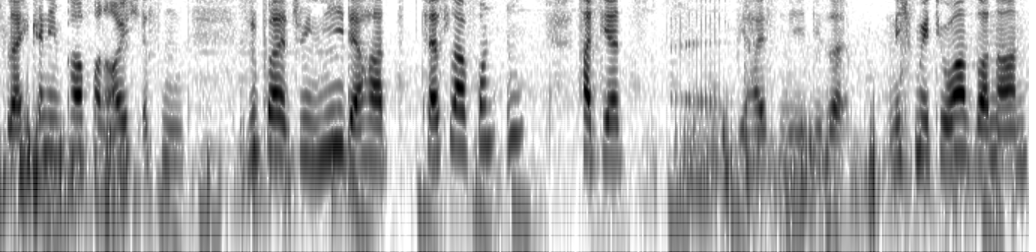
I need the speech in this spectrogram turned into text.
vielleicht kennen ihn ein paar von euch, ist ein super Genie, der hat Tesla erfunden. Hat jetzt, äh, wie heißen die, diese, nicht Meteor, sondern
